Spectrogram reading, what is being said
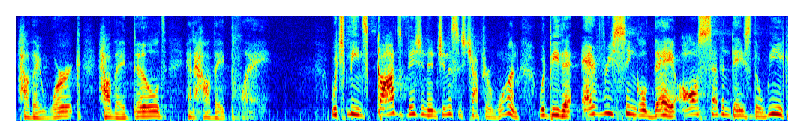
how they work, how they build, and how they play which means God's vision in Genesis chapter 1 would be that every single day, all seven days of the week,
